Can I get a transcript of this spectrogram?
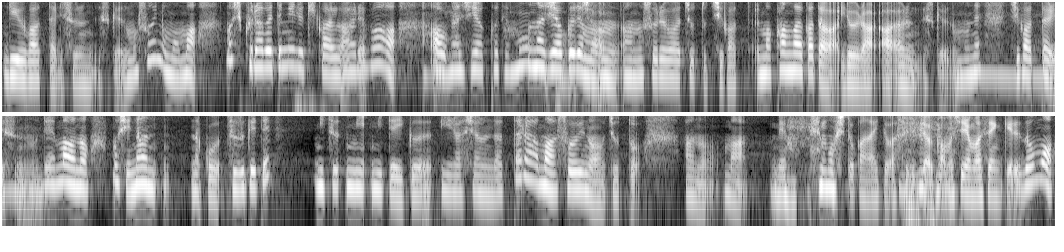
理由があったりするんですけれどもそういうのもまあもし比べてみる機会があれば同じ役でも同じ役でも、う。ん、あのそれはちょっと違った、まあ、考え方がいろいろあるんですけれどもね違ったりするので、まあ、あのもし何なこう続けて見つ見見ていくいらっしゃるんだったら、まあ、そういうのをちょっとあの、まあ、メモしとかないと忘れちゃうかもしれませんけれども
